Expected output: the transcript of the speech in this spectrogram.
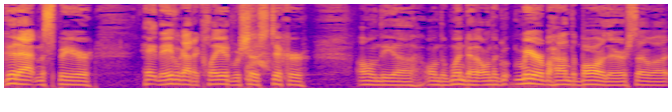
good atmosphere. Heck, they even got a Clay Edwards Show sticker on the uh, on the window on the mirror behind the bar there. So uh,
